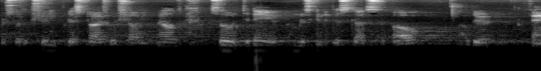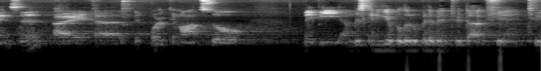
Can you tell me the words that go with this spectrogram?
Shooting for the Stars with Shawty Mills. So today I'm just going to discuss about other things that I have been working on. So maybe I'm just going to give a little bit of introduction to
